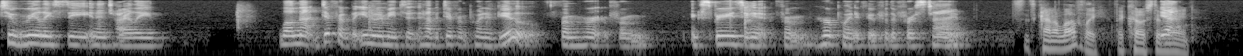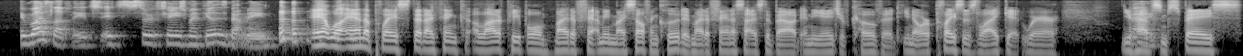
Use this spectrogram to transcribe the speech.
to really see an entirely, well, not different, but you know what I mean, to have a different point of view from her, from experiencing it from her point of view for the first time. It's, it's kind of lovely, the coast of yeah. Maine. It was lovely. It's it's sort of changed my feelings about Maine. and well, and a place that I think a lot of people might have, fa- I mean, myself included, might have fantasized about in the age of COVID. You know, or places like it where you right. have some space,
